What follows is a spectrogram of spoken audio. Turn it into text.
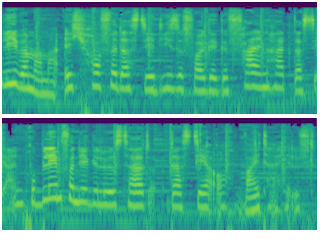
Liebe Mama, ich hoffe, dass dir diese Folge gefallen hat, dass sie ein Problem von dir gelöst hat, das dir auch weiterhilft.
